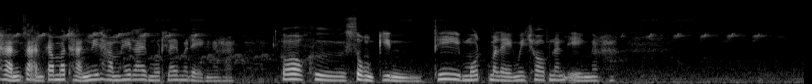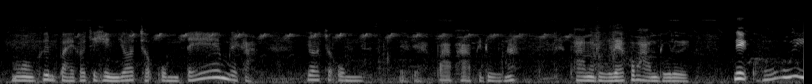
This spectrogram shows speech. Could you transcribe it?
ฐานสารกรรมฐานนี่ทำให้ไล่มดไล่แมลงนะคะ ก็คือส่งกลิ่นที่มดแมลงไม่ชอบนั่นเองนะคะ มองขึ้นไปก็จะเห็นยอดชะอมเต็มเลยค่ะ ยอดชะอมเดี๋ยวป้าพาไปดูนะ พามาดูแล้วก็พามาดูเลย นี่โอ้ย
